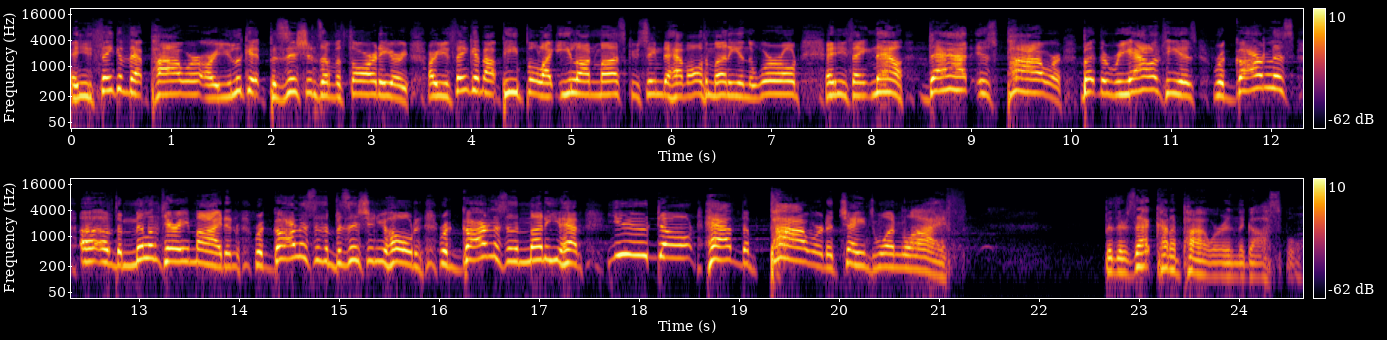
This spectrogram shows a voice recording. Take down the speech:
and you think of that power, or you look at positions of authority, or, or you think about people like Elon Musk who seem to have all the money in the world, and you think, now that is power. But the reality is, regardless of the military might, and regardless of the position you hold, and regardless of the money you have, you don't have the power to change one life. But there's that kind of power in the gospel.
